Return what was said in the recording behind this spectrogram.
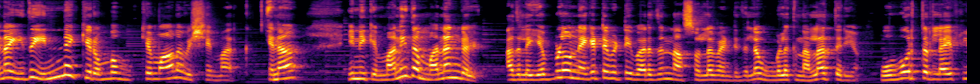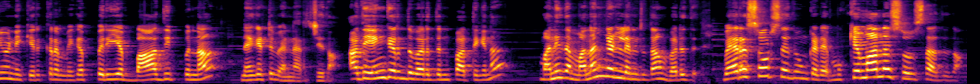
ஏன்னா இது இன்னைக்கு ரொம்ப முக்கியமான விஷயமா இருக்குது ஏன்னா இன்னைக்கு மனித மனங்கள் அதில் எவ்வளோ நெகட்டிவிட்டி வருதுன்னு நான் சொல்ல வேண்டியதில்லை. உங்களுக்கு நல்லா தெரியும். ஒவ்வொருத்தர் லைஃப்லையும் இன்னைக்கு இருக்கிற மிகப்பெரிய பாதிப்புனா நெகட்டிவ் எனர்ஜி தான். அது எங்கேருந்து வருதுன்னு பார்த்தீங்கன்னா மனித மனங்கள்லேருந்து தான் வருது. வேற சோர்ஸ் எதுவும் கிடையாது. முக்கியமான சோர்ஸ் அதுதான்.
